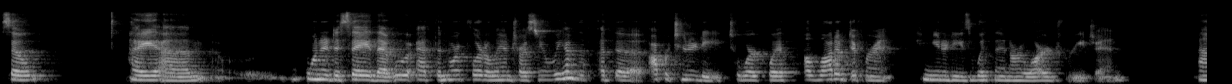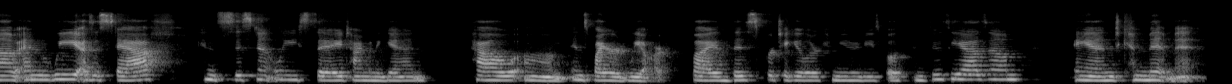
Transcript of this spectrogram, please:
So I um, wanted to say that we're at the North Florida Land Trust, you know, we have the, the, opportunity to work with a lot of different communities within our large region. Um, and we as a staff consistently say time and again how um, inspired we are by this particular community's both enthusiasm and commitment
